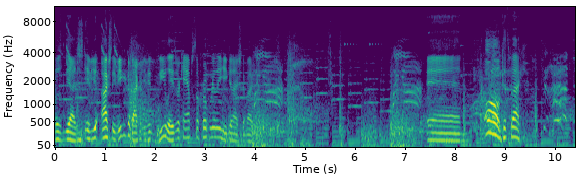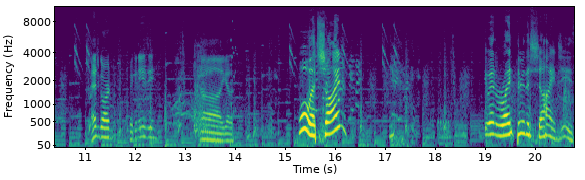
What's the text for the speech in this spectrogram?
Those, yeah, just if you actually if you can come back if he laser camps appropriately, he can actually come back. And oh, gets back. Edge guard, quick and easy. Oh, you gotta. Whoa, that's shine went right through the shine. Jeez.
